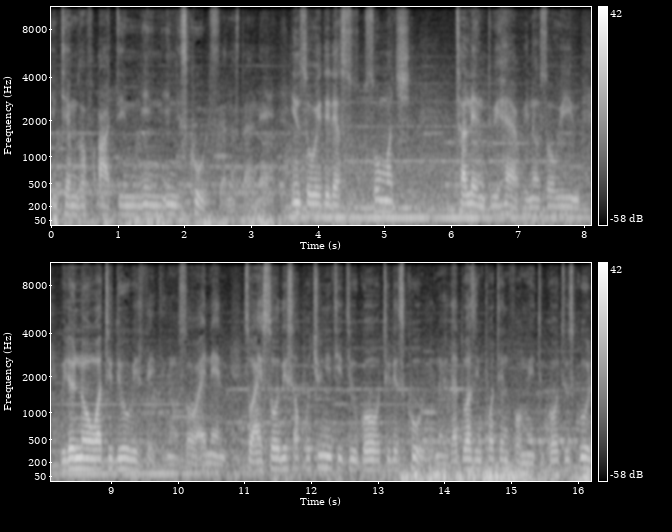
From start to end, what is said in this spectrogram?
in terms of art in, in, in the schools, you understand? Eh? In Soweto, there's so much talent we have, you know, so we we don't know what to do with it, you know. So and then so I saw this opportunity to go to the school, you know. That was important for me to go to school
